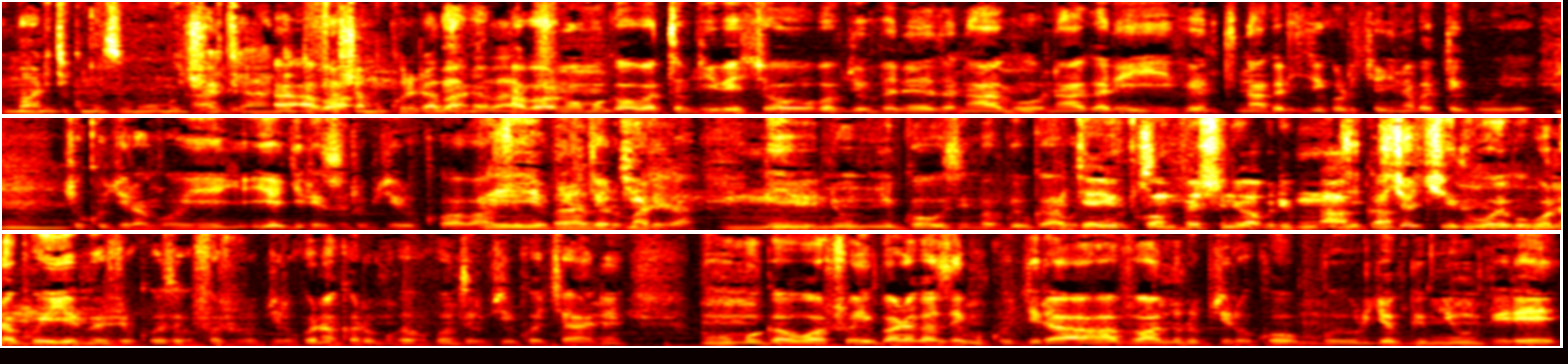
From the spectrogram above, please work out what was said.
imana ijya ikomeza umuhe umugisha cyane. idufasha mu kurera abana bacu. abantu umugabo batabyibeshyeho babyumve neza. Ntago ntago ari iyi event ntago ari iki gikorwa cyonyine aba ateguye Mm. cyo kugira ngo ye- yegereze urubyiruko abashe kugira icyo rumarira Mm. Ni- ni- ni bwo buzima bwe bwa buri youth munsi. Convention iba buri mwaka. Nicyo kintu we ubona ko yiyemeje kuza gufasha urubyiruko. Nako ari umugabo ukunze urubyiruko cyane. Ni umugabo washoye imbaraga ze mu kugira aho avana urubyiruko mu buryo bw'imyumvire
